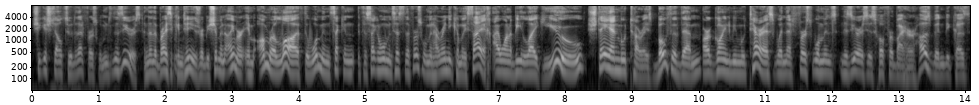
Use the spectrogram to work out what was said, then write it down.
she gets shell to that first woman's Naziris. And then the Bryson continues, Rabbi Shimon Aimer, Im Umra Law, if the woman second if the second woman says to the first woman, Hareni Kamaisayich, I want to be like you, Shteyan Mutares. Both of them are going to be Mutares when that first woman's Naziris is hofer by her husband because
